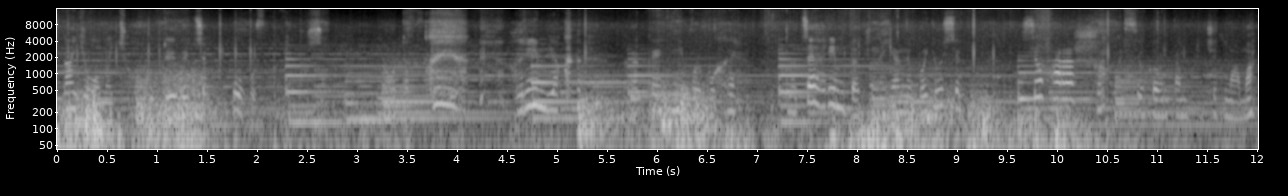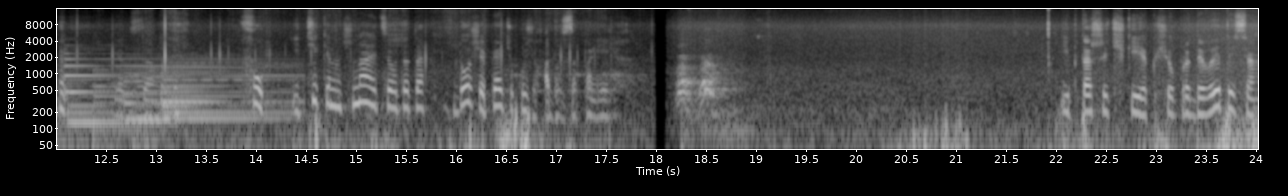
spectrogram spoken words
Знайомить, дивиться. О, господи, боже. Ну такий грім, як ракетні вибухи. Ну, це грім точно, я не боюся. Все хорошо. Все, там кричить мама, як завжди. Фу, і тільки починається от це дощ, опять якусь гадость запалили. І пташечки, якщо придивитися,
